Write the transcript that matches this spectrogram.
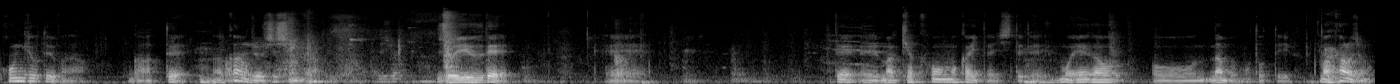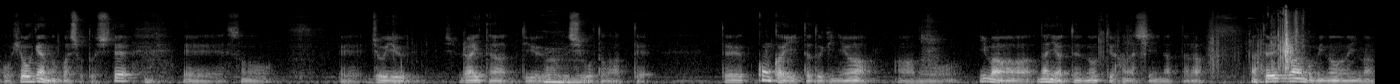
本業というかながあって、彼女自身が女優で、えー、で、えーまあ、脚本も書いたりしてて、もう映画を何本も撮っている、まあ、彼女のこう表現の場所として、はい、えー、その、えー、女優ライターっていう仕事があって、で今回行った時にはあの今何やってるのっていう話になったらテレビ番組の今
